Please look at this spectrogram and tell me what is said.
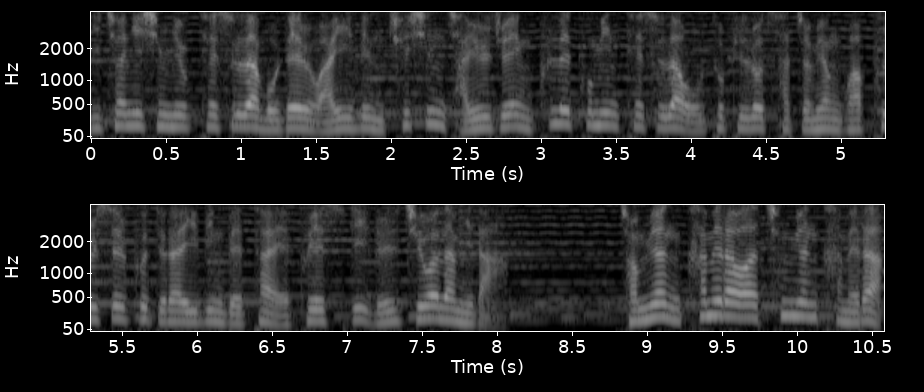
2026 테슬라 모델 Y는 최신 자율주행 플랫폼인 테슬라 오토필롯 4.0과 풀셀프 드라이빙 베타 FSD를 지원합니다. 전면 카메라와 측면 카메라,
